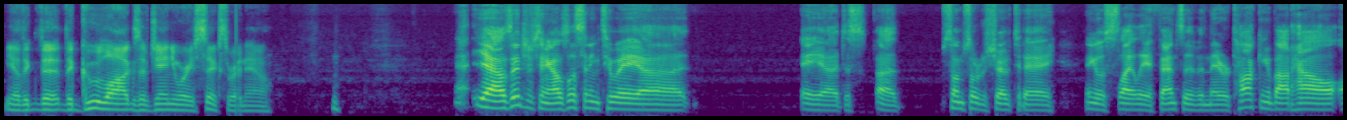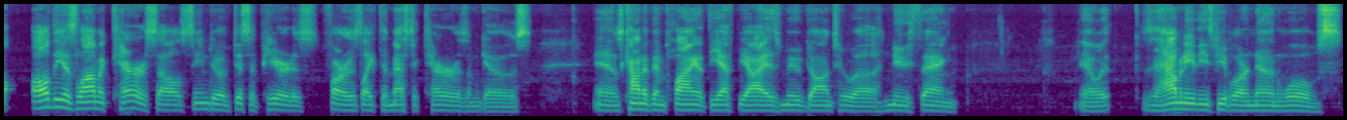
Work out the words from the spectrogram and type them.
you know the, the the gulags of January 6th right now. Yeah, it was interesting. I was listening to a uh, a uh, just uh, some sort of show today. I think it was slightly offensive, and they were talking about how all the Islamic terror cells seem to have disappeared as far as like domestic terrorism goes, and it was kind of implying that the FBI has moved on to a new thing. You know, because how many of these people are known wolves?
